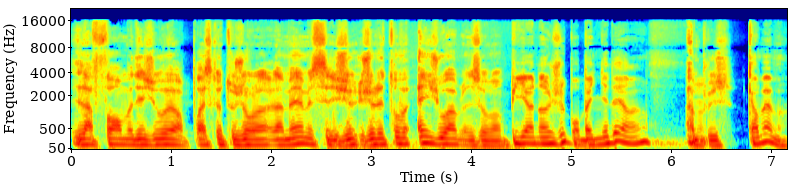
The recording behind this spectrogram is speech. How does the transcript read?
La forme des joueurs, presque toujours la, la même. Je, je les trouve injouables en ce moment. Puis il y a un enjeu pour Ben Yedder, hein, En Mm. plus. quand même.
